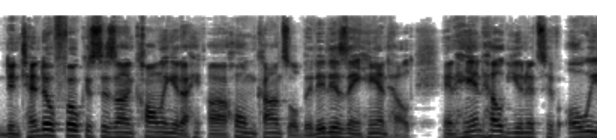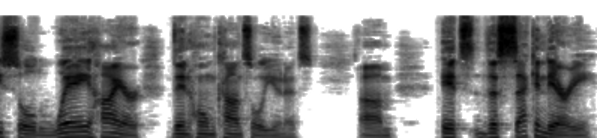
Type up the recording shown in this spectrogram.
Nintendo focuses on calling it a, a, home console, but it is a handheld. And handheld units have always sold way higher than home console units. Um, it's the secondary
